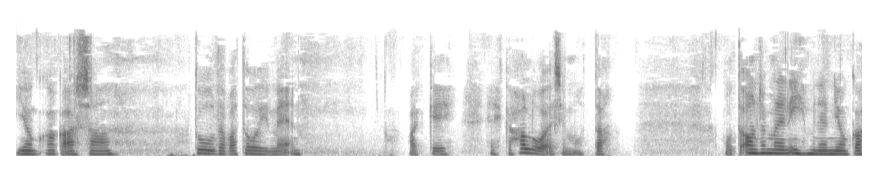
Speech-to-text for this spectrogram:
jonka kanssa on tultava toimeen, vaikkei ehkä haluaisi, mutta, mutta on semmoinen ihminen, jonka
